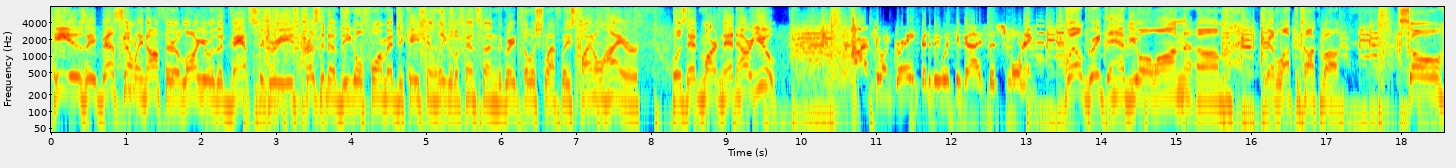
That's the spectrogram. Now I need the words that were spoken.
he is a best-selling author, a lawyer with advanced degrees, president of the Eagle Forum Education Legal Defense Fund. The great Phyllis Schlafly's final hire was Ed Martin. Ed, how are you? I'm doing great. Good to be with you guys this morning. Well, great to have you all on. Um, we got a lot to talk about. So,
